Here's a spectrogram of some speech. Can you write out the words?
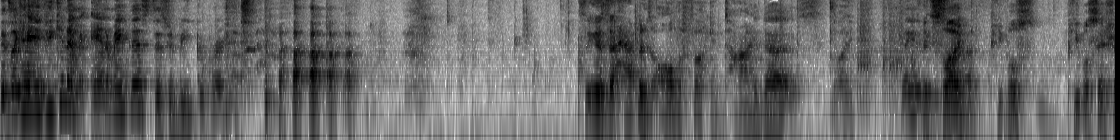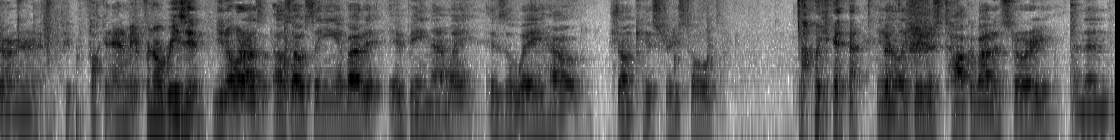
It's like, hey, if you can am- animate this, this would be great. Thing is, that happens all the fucking time. It does. Like, it's like people people say shit on the internet. People fucking animate for no reason. You know what I was else I was thinking about it it being that way is the way how drunk history is told. Oh yeah. You know, like they just talk about a story and then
